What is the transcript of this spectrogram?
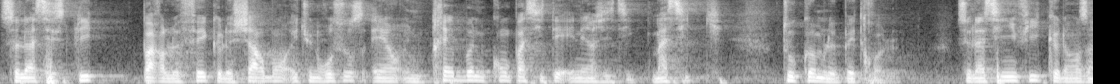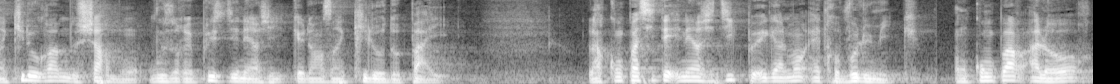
Cela s'explique par le fait que le charbon est une ressource ayant une très bonne capacité énergétique, massique, tout comme le pétrole. Cela signifie que dans un kilogramme de charbon, vous aurez plus d'énergie que dans un kilo de paille. La capacité énergétique peut également être volumique. On compare alors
